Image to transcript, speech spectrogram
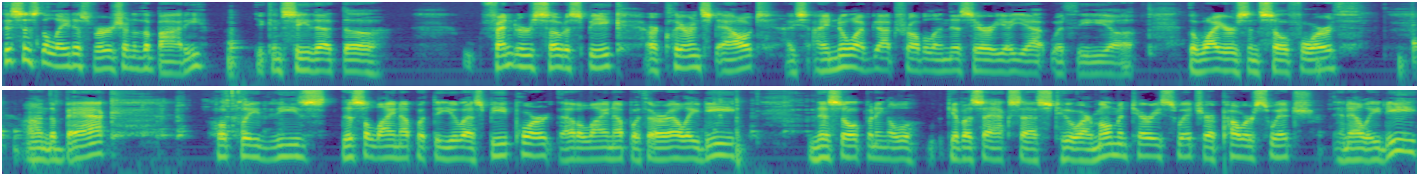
This is the latest version of the body. You can see that the fenders, so to speak, are clearanced out. I, I know I've got trouble in this area yet with the uh, the wires and so forth. On the back, hopefully these this will line up with the USB port. That'll line up with our LED. And this opening will give us access to our momentary switch, our power switch, and LED.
